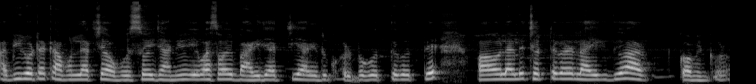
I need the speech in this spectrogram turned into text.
আর ভিডিওটা কেমন লাগছে অবশ্যই জানিও। এবার সবাই বাড়ি যাচ্ছি আর একটু গল্প করতে করতে। ভালো লাগলে ছোট্ট করে লাইক দিও আর কমেন্ট করো।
